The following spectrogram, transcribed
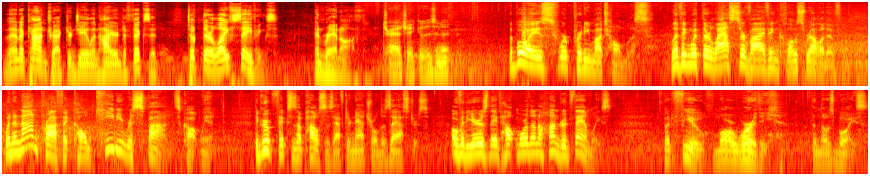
Then a contractor Jalen hired to fix it took their life savings and ran off. Tragic, isn't it? The boys were pretty much homeless, living with their last surviving close relative, when a nonprofit called Katy Responds caught wind. The group fixes up houses after natural disasters. Over the years, they've helped more than 100 families, but few more worthy than those boys.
